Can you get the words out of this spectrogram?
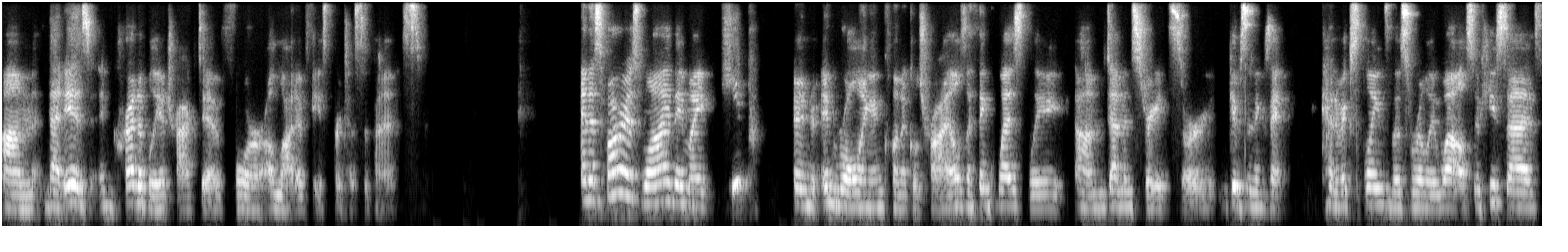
um, that is incredibly attractive for a lot of these participants. And as far as why they might keep en- enrolling in clinical trials, I think Wesley um, demonstrates or gives an example, kind of explains this really well. So he says,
